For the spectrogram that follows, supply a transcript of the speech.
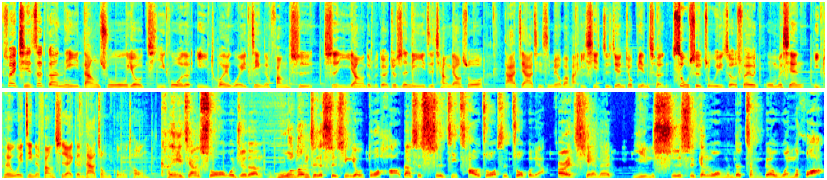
所以其实这跟你当初有提过的以退为进的方式是一样的，对不对？就是你一直强调说，大家其实没有办法一夕之间就变成素食主义者，所以我们先以退为进的方式来跟大众沟通。可以这样说，我觉得无论这个事情有多好，但是实际操作是做不了，而且呢。饮食是跟我们的整个文化、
